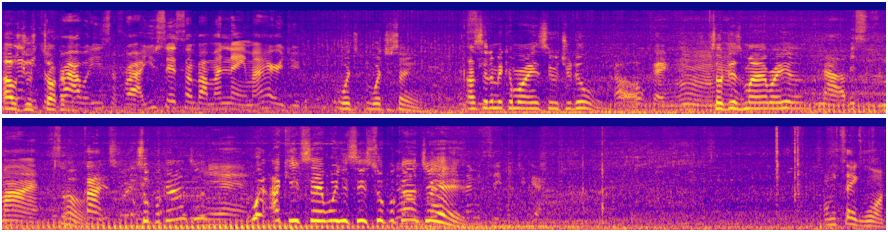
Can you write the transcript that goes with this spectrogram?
I was just talking. fry About, with Issa Fry. You said something about my name. I heard you. what what you saying? I said let me come around here and see what you're doing. Oh, okay. Mm. So this mine right here. no, this is mine. Super Oh. Super Concha? Yeah. What? I keep saying where you see Super Concha Let me see what you got. I'm gonna take one.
